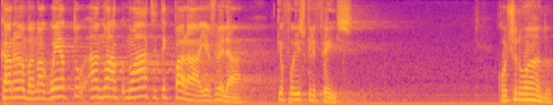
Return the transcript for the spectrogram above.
caramba, não aguento, ah, não, há, você tem que parar e ajoelhar, porque foi isso que ele fez. Continuando,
